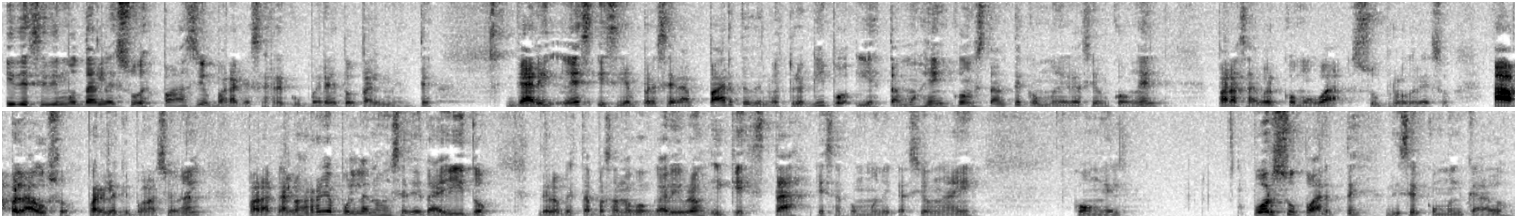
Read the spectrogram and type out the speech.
y decidimos darle su espacio para que se recupere totalmente. Gary es y siempre será parte de nuestro equipo y estamos en constante comunicación con él para saber cómo va su progreso. Aplauso para el equipo nacional, para Carlos Arroyo por darnos ese detallito de lo que está pasando con Gary Brown y que está esa comunicación ahí con él. Por su parte, dice el comunicado,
